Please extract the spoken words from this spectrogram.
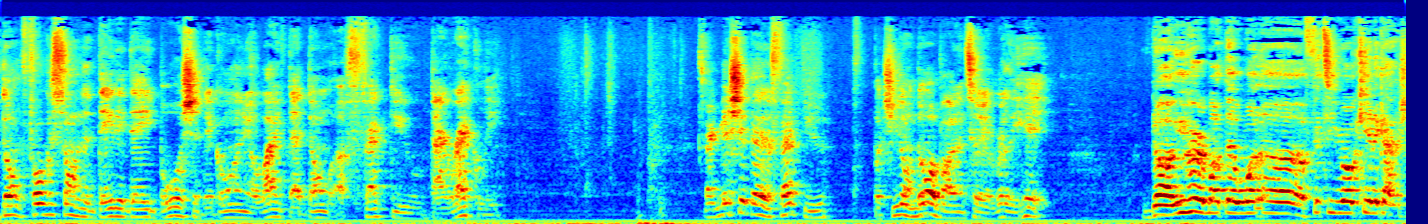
don't focus on the day to day bullshit that go on in your life that don't affect you directly. Like this shit that affect you, but you don't know about it until it really hit. Dog, you heard about that one uh 15 year old kid that got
